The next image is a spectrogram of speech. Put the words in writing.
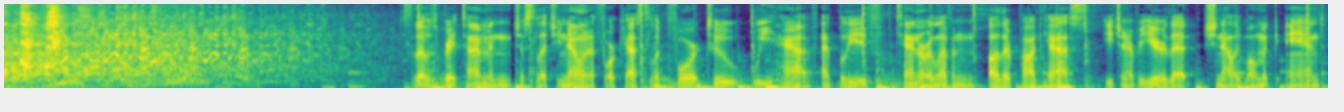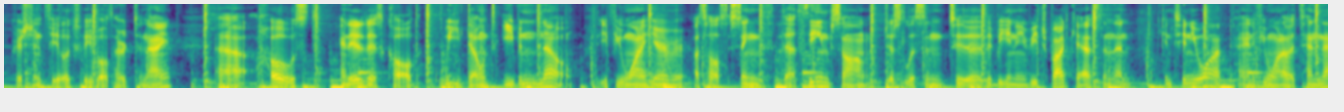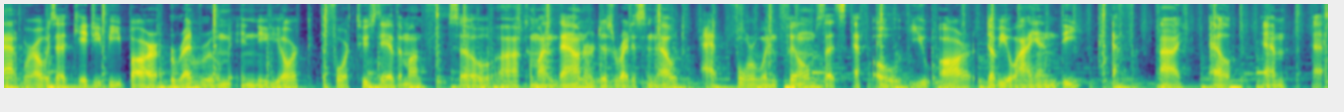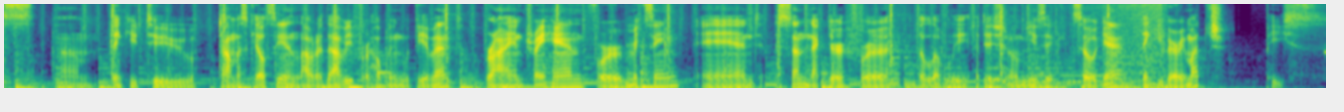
great time. And just to let you know, in a forecast to look forward to, we have, I believe, 10 or 11 other podcasts each and every year that Shanali Bomick and Christian Felix, we both heard tonight, uh, host, and it is called We Don't Even Know. If you want to hear us all sing the theme song, just listen to the beginning of each podcast and then continue on. And if you want to attend that, we're always at KGB Bar Red Room in New York, the fourth Tuesday of the month. So uh, come on down or just write us a note at Four Wind Films. That's F O U R W I N D F I L M S. Um, thank you to Thomas Kelsey and Laura Davi for helping with the event, Brian Trahan for mixing, and Sun Nectar for the lovely additional music. So, again, thank you very much. Peace.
